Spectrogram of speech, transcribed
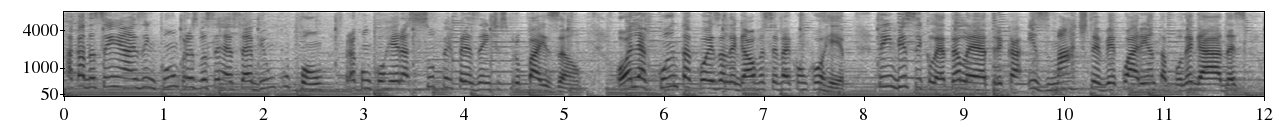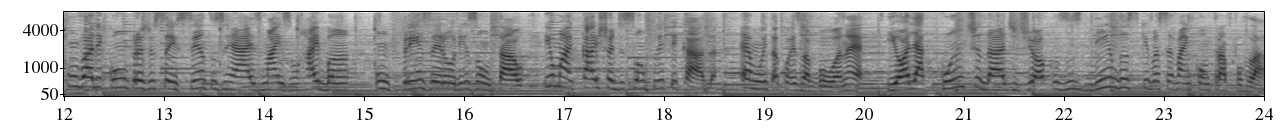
A cada 100 reais em compras você recebe um cupom para concorrer a super presentes para o paizão. Olha quanta coisa legal você vai concorrer. Tem bicicleta elétrica, Smart TV 40 polegadas, um vale compras de 600 reais mais um Ray-Ban, um freezer horizontal e uma caixa de som amplificada. É muita coisa boa, né? E olha a quantidade de óculos lindos que você vai encontrar por lá.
